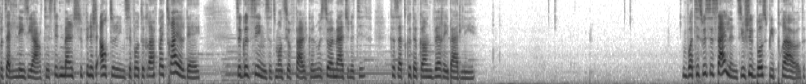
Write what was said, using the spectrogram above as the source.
But that lazy artist didn't manage to finish altering the photograph by trial day. It's a good thing that Monsieur Falcon was so imaginative, because that could have gone very badly. What is with the silence? You should both be proud.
